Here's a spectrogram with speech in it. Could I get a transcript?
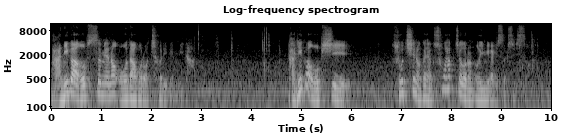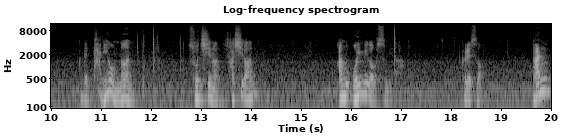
단위가 없으면 오답으로 처리됩니다. 단위가 없이 수치는 그냥 수학적으로는 의미가 있을 수 있어. 근데 단위 없는 수치는 사실은 아무 의미가 없습니다. 그래서 단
